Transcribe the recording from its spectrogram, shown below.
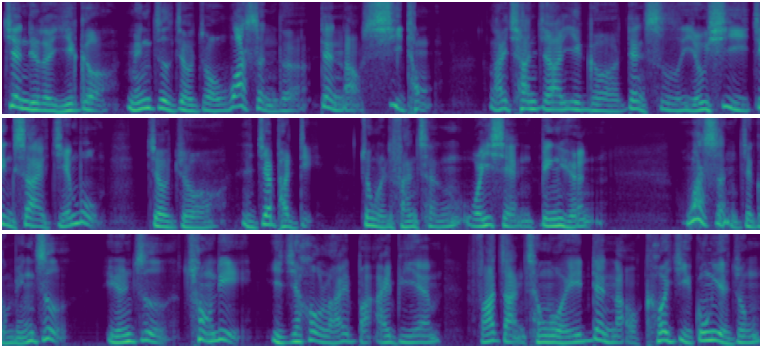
建立了一个名字叫做 Watson 的电脑系统，来参加一个电视游戏竞赛节目，叫做 Jeopardy，中文翻成“危险边缘”。Watson 这个名字源自创立以及后来把 IBM 发展成为电脑科技工业中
